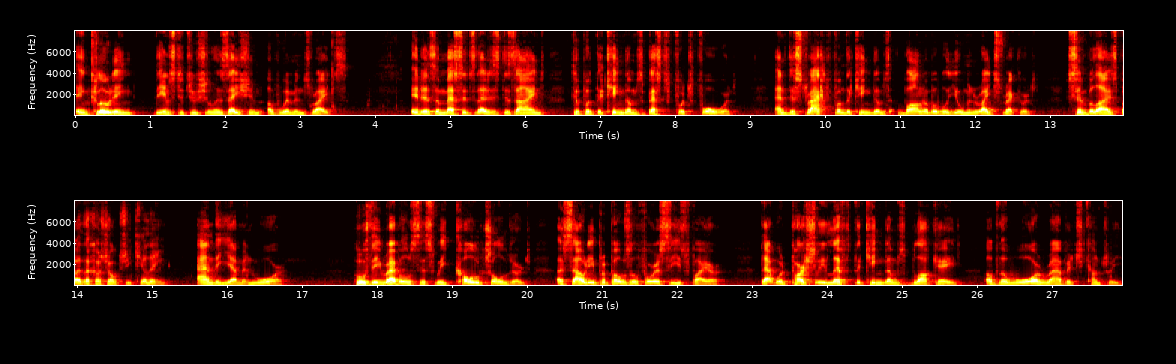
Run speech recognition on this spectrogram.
including the institutionalization of women's rights. It is a message that is designed to put the kingdom's best foot forward and distract from the kingdom's vulnerable human rights record, symbolized by the Khashoggi killing and the Yemen war. Houthi rebels this week cold shouldered a Saudi proposal for a ceasefire that would partially lift the kingdom's blockade of the war ravaged country.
